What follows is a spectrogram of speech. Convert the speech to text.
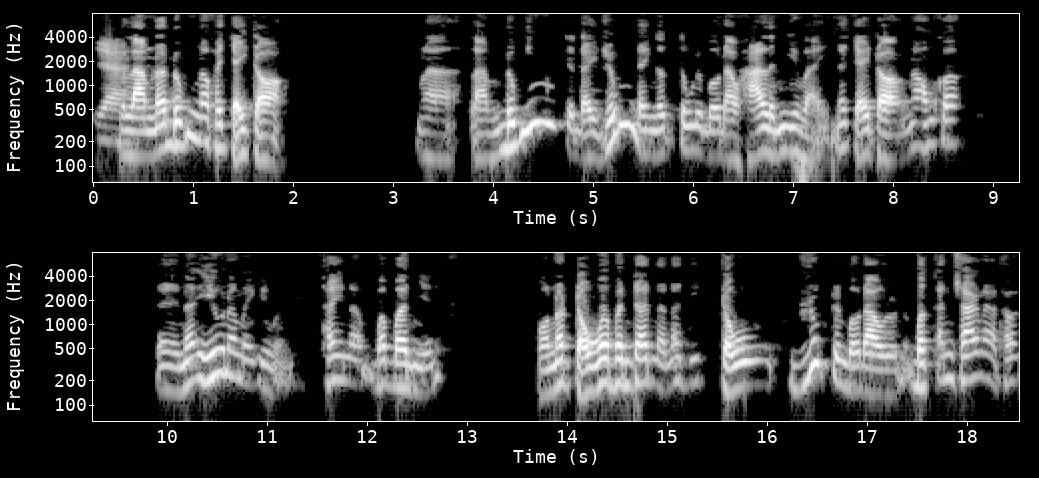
Dạ. mình làm nó đúng nó phải chạy tròn mà làm đúng cho đầy rúng đầy ngực tung lên bộ đầu hạ lệnh như vậy nó chạy tròn nó không có nó yếu nó mới kêu mình thấy nó bắp bên vậy đó. Còn nó trụ ở bên trên là nó chỉ trụ rút trên bộ đầu rồi nó bật ánh sáng ra thôi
